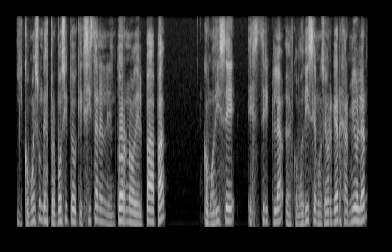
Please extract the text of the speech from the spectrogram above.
y como es un despropósito que existan en el entorno del Papa, como dice Strickland, eh, como dice Monseñor Gerhard Müller,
